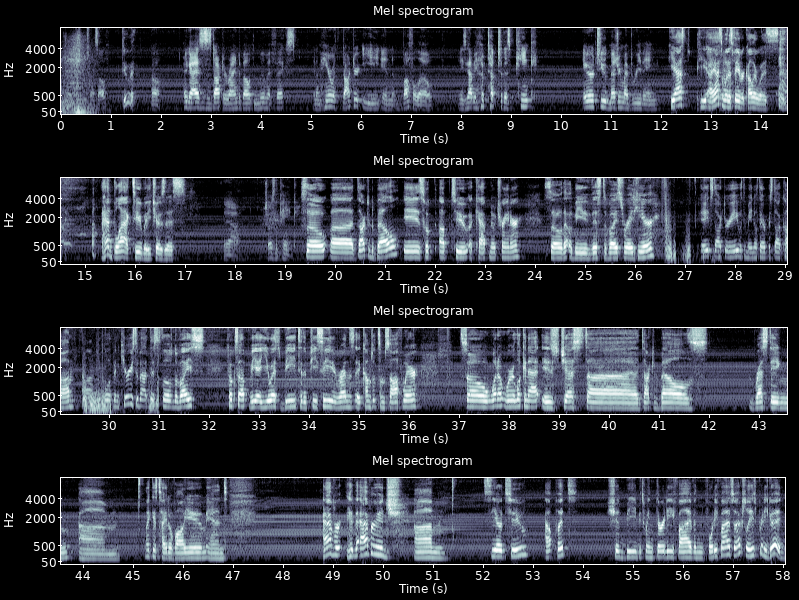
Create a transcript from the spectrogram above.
Introduce myself. Do it. Oh, hey guys, this is Dr. Ryan DeBell with the Movement Fix, and I'm here with Dr. E in Buffalo, and he's got me hooked up to this pink air tube measuring my breathing. He asked. He. I asked him what his favorite color was. and I had black too, but he chose this. Yeah, chose the pink. So uh, Dr. DeBell is hooked up to a Capnotrainer. So that would be this device right here. Hey, it's Dr. E with theManualTherapist.com. Um, people have been curious about this little device. It hooks up via USB to the PC. It runs. It comes with some software. So what we're looking at is just uh, Dr. DeBell's resting, um, like his tidal volume and aver- the average um, CO2 output should be between 35 and 45 so actually he's pretty good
